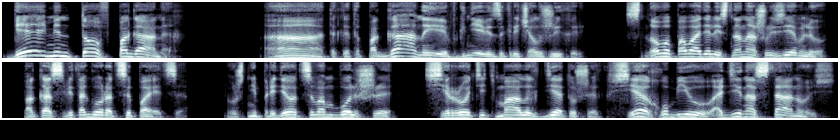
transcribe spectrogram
«Бей ментов поганых!» «А, так это поганые!» — в гневе закричал Жихарь. «Снова повадились на нашу землю, пока Святогор отсыпается. Уж не придется вам больше сиротить малых детушек. Всех убью, один останусь!»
